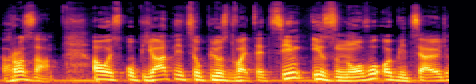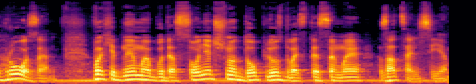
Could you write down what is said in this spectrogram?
гроза. А ось у п'ятницю плюс 27 і знову обіцяють грози. Вихідними буде сонячно до плюс 27 за Цельсієм.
